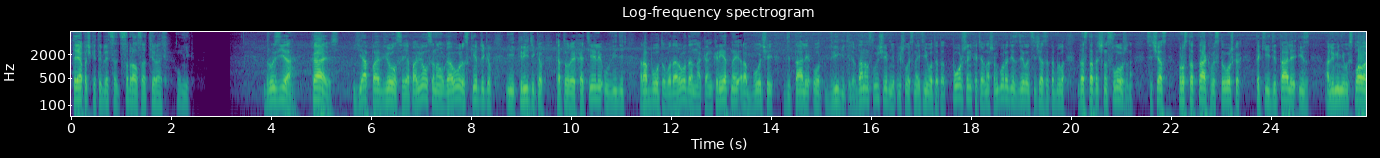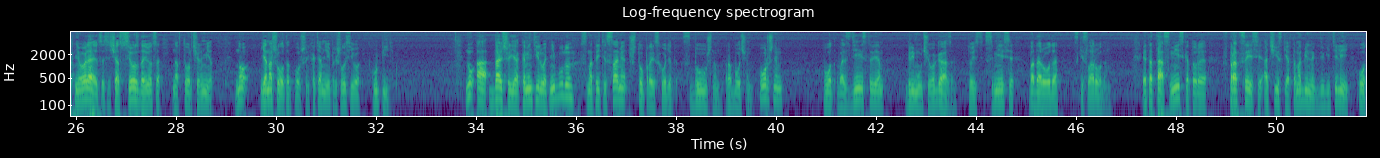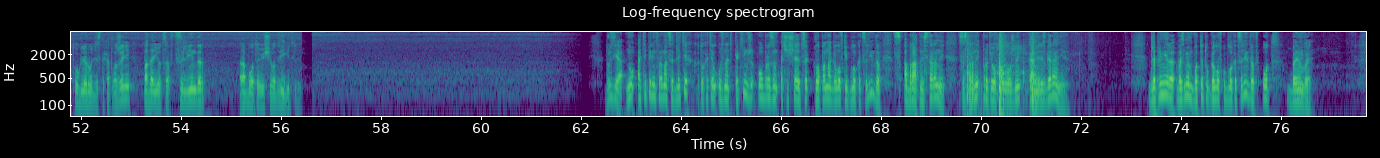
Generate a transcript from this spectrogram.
Тряпочкой ты, блядь, собрался оттирать, умник. Друзья, каюсь я повелся, я повелся на уговоры скептиков и критиков, которые хотели увидеть работу водорода на конкретной рабочей детали от двигателя. В данном случае мне пришлось найти вот этот поршень, хотя в нашем городе сделать сейчас это было достаточно сложно. Сейчас просто так в СТОшках такие детали из алюминиевых сплавов не валяются. Сейчас все сдается на вторчермет. Но я нашел этот поршень, хотя мне и пришлось его купить. Ну а дальше я комментировать не буду. Смотрите сами, что происходит с бэушным рабочим поршнем под воздействием гремучего газа, то есть смеси водорода с кислородом. Это та смесь, которая в процессе очистки автомобильных двигателей от углеродистых отложений подается в цилиндр работающего двигателя. Друзья, ну а теперь информация для тех, кто хотел узнать, каким же образом очищаются клапана головки блока цилиндров с обратной стороны, со стороны противоположной камере сгорания. Для примера возьмем вот эту головку блока цилиндров от BMW.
